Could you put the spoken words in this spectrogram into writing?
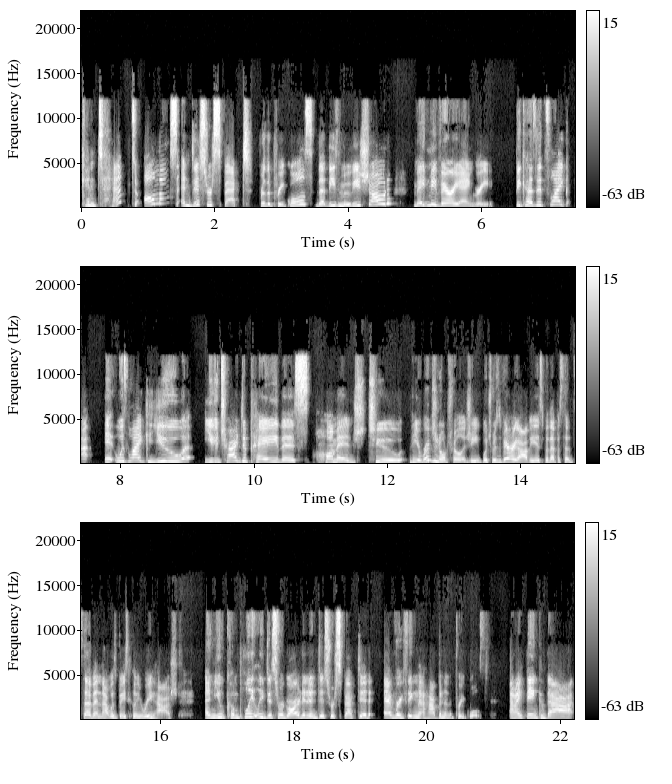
contempt almost and disrespect for the prequels that these movies showed made me very angry. Because it's like uh, it was like you you tried to pay this homage to the original trilogy which was very obvious with episode 7 that was basically a rehash. And you completely disregarded and disrespected everything that happened in the prequels. And i think that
